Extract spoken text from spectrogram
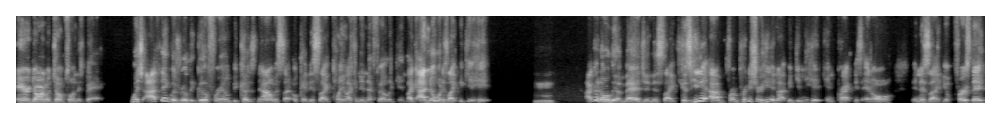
Aaron Donald jumps on his back, which I think was really good for him because now it's like, okay, this is like playing like an NFL again. Like I know what it's like to get hit. Mm-hmm. I could only imagine it's like because he, I'm, I'm pretty sure he had not been getting hit in practice at all, and it's like, yo, first day,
